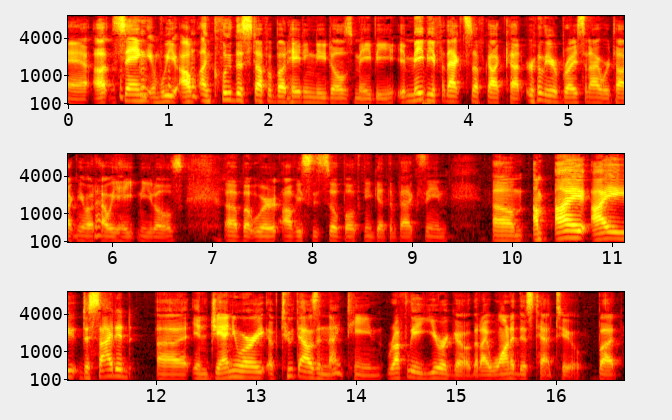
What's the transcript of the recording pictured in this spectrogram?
uh, uh, saying we I'll include this stuff about hating needles. Maybe it, maybe if that stuff got cut earlier, Bryce and I were talking about how we hate needles, uh, but we're obviously still both gonna get the vaccine. Um, i I decided uh, in January of 2019, roughly a year ago, that I wanted this tattoo, but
